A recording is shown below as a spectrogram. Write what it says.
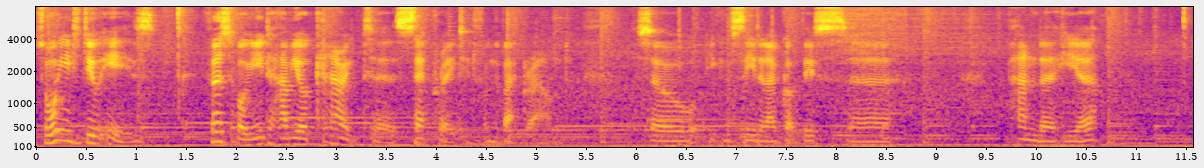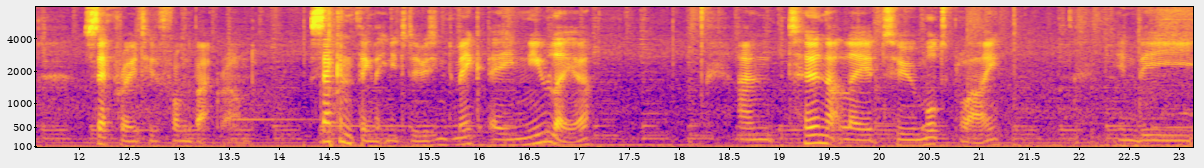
So what you need to do is, first of all, you need to have your character separated from the background. So you can see that I've got this uh, panda here separated from the background. Second thing that you need to do is you need to make a new layer and turn that layer to multiply in the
